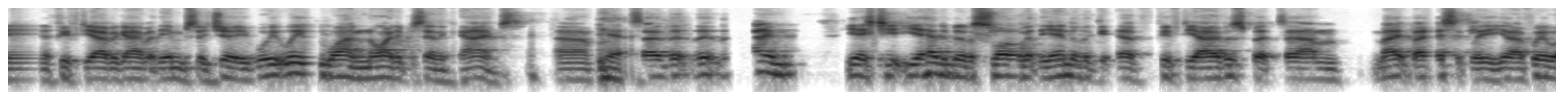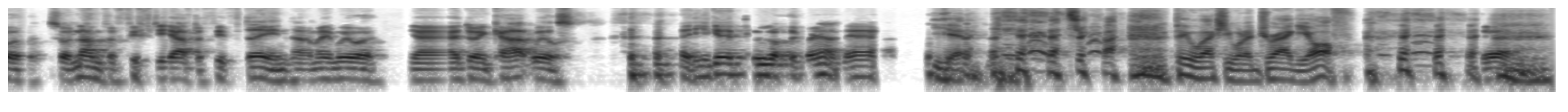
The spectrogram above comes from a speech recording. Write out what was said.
in a 50 over game at the MCG, we, we won 90% of games. Um, yeah. So the, the, the, game, yes, you, you, had a bit of a slog at the end of the uh, 50 overs, but um, mate, basically, you know, if we were sort of none for 50 after 15, I mean, we were, you know, doing cartwheels. you get pulled off the ground now. yeah, that's right. People actually want to drag you off. yeah,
